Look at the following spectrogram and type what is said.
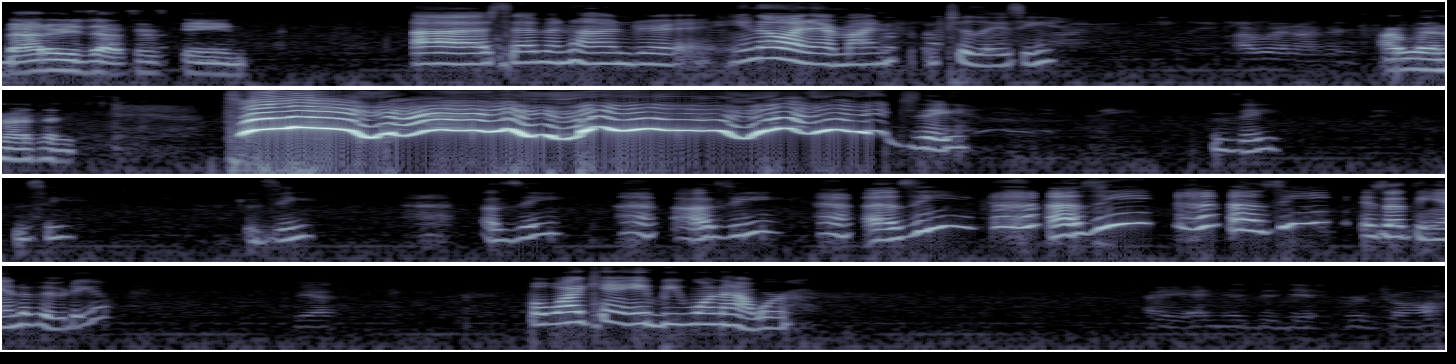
Batteries at. 15. Uh, 700. You know what? Never mind. I'm too lazy. I win. I think. I win, I think. Z. Z. Z. Z. A Z. A Z. A Z. A Z. A Z. Is that the end of the video? Yes. But why can't it be one hour? I ended the Discord call.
